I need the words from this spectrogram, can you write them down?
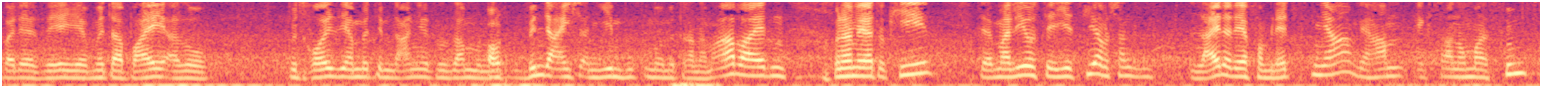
bei der Serie mit dabei. Also betreue sie ja mit dem Daniel zusammen und Oh. bin da eigentlich an jedem Buch immer mit dran am Arbeiten. Und dann haben wir gedacht, okay, der Maleus, der jetzt hier am Stand ist, ist leider der vom letzten Jahr. Wir haben extra nochmal 15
